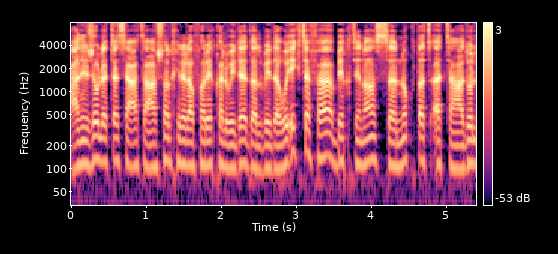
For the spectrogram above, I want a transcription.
عن الجولة التاسعة عشر خلال فريق الوداد البيضاوي. اكتفى باقتناص نقطة التعادل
